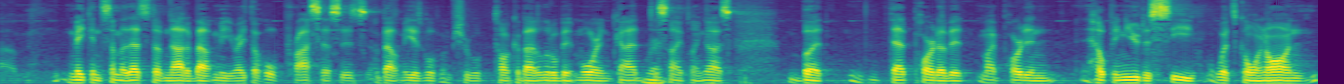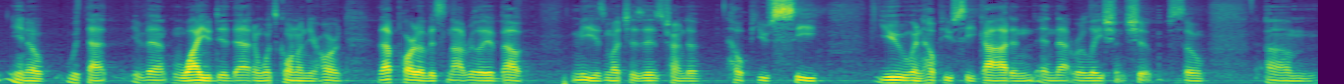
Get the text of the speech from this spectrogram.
Um, making some of that stuff not about me, right? The whole process is about me, as we'll, I'm sure we'll talk about a little bit more, and God right. discipling us. But that part of it, my part in helping you to see what's going on, you know, with that event and why you did that and what's going on in your heart. That part of it's not really about me as much as it is trying to help you see you and help you see God and, and that relationship. So um,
